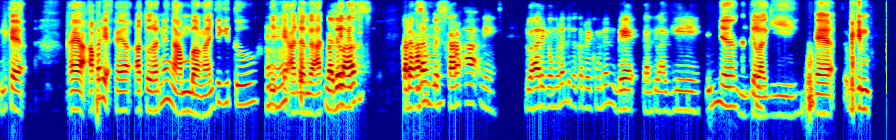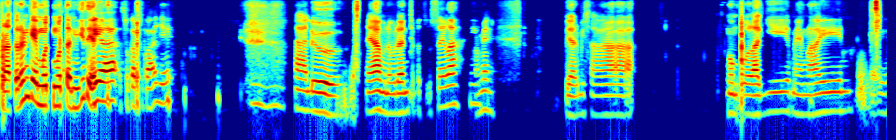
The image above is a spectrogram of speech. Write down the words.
Ini kayak kayak apa ya? Kayak aturannya ngambang aja gitu. Jadi Mm-mm. kayak ada nggak nggak jelas. Kadang-kadang Mm-mm. base sekarang A nih, dua hari kemudian, tiga hari kemudian B, ganti lagi. Iya, ganti Hmm. lagi. Kayak bikin peraturan kayak mut-mutan gitu ya. Iya, suka-suka aja. Aduh. Ya, mudah-mudahan cepet selesai lah. Amin. biar bisa ngumpul lagi sama yang lain. Yoi.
